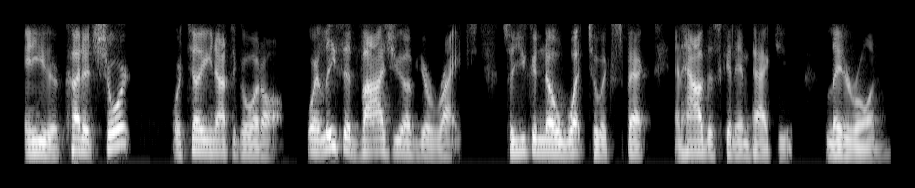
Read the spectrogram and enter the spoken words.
and either cut it short or tell you not to go at all, or at least advise you of your rights so you can know what to expect and how this could impact you later on.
